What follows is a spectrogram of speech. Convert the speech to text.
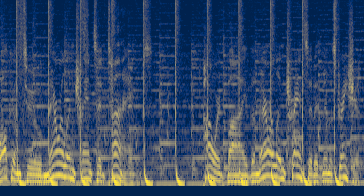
Welcome to Maryland Transit Times, powered by the Maryland Transit Administration.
